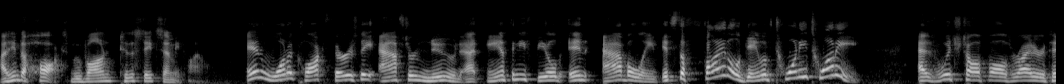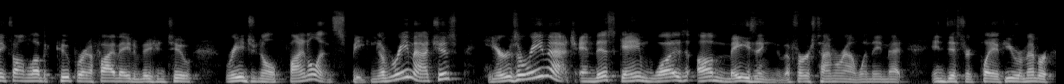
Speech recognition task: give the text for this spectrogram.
I think the Hawks move on to the state semifinal and 1 o'clock Thursday afternoon at Anthony Field in Abilene. It's the final game of 2020 as Wichita Falls Rider takes on Lubbock Cooper in a 5A Division II regional final. And speaking of rematches, here's a rematch. And this game was amazing the first time around when they met in district play. If you remember,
